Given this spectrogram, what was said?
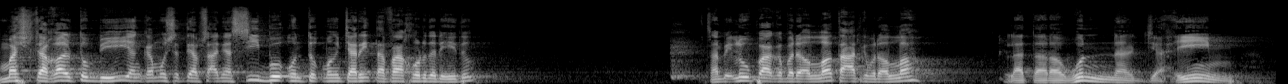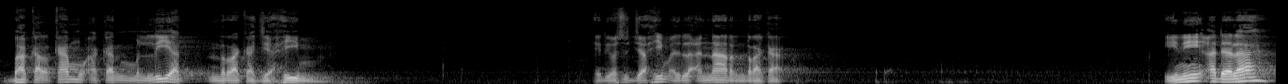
mashtaghaltum bi yang kamu setiap saatnya sibuk untuk mencari tafakhur tadi itu sampai lupa kepada Allah, taat kepada Allah latarawunnal jahim bakal kamu akan melihat neraka jahim. Yang dimaksud jahim adalah anar neraka ini adalah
